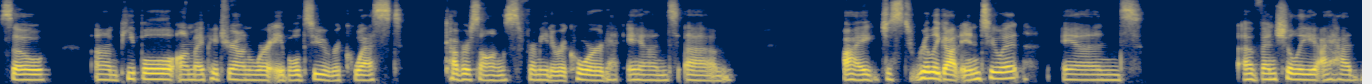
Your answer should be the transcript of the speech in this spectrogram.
So um, people on my patreon were able to request cover songs for me to record and um, i just really got into it and eventually i had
